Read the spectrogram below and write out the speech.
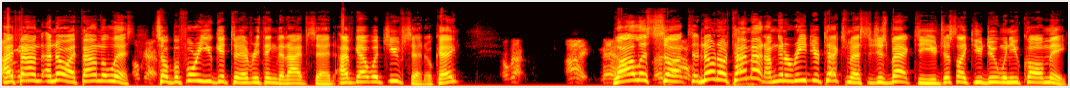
I found uh, no, I found the list. Okay. So before you get to everything that I've said, I've got what you've said, okay? Okay. All right. Now, Wallace sucks. go. No, no, time out. I'm going to read your text messages back to you just like you do when you call me.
